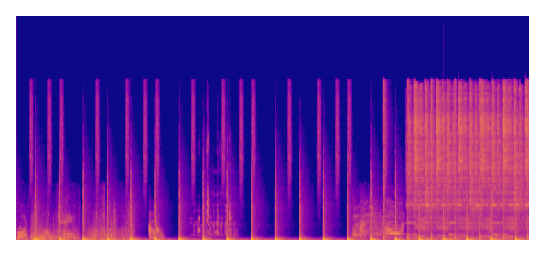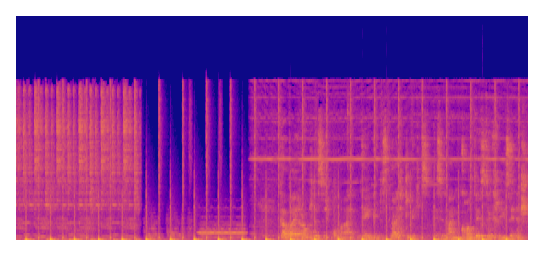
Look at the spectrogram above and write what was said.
four, ten. Dabei handelt es sich um ein Denken des Gleichgewichts, das in einem Kontext der Krise entstanden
